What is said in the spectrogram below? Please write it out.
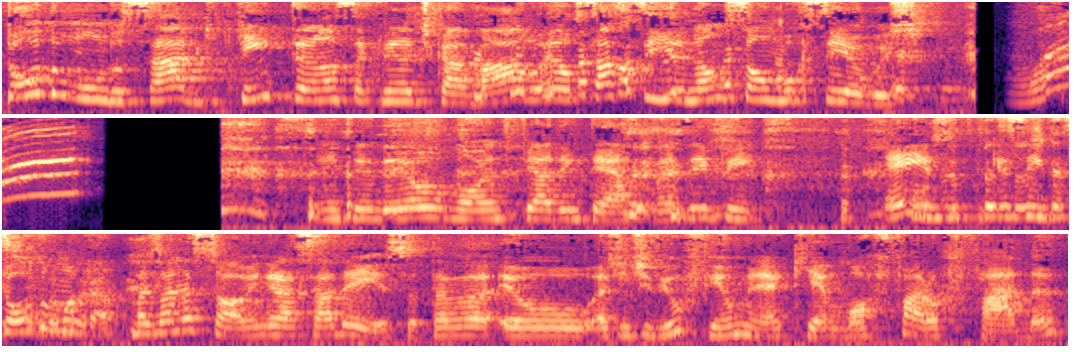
Todo mundo sabe que quem trança crina de cavalo é o saci, não são morcegos. Entendeu? Momento piada interna, mas enfim. É isso, porque assim, todo mundo. Moral. Mas olha só, o engraçado é isso. Eu tava. Eu, a gente viu o filme, né? Que é mó farofada.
